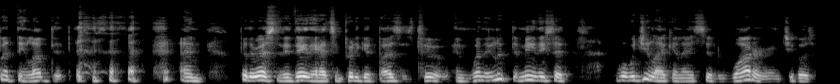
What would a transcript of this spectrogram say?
but they loved it. and for the rest of the day, they had some pretty good buzzes too. And when they looked at me, they said, What would you like? And I said, Water. And she goes,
